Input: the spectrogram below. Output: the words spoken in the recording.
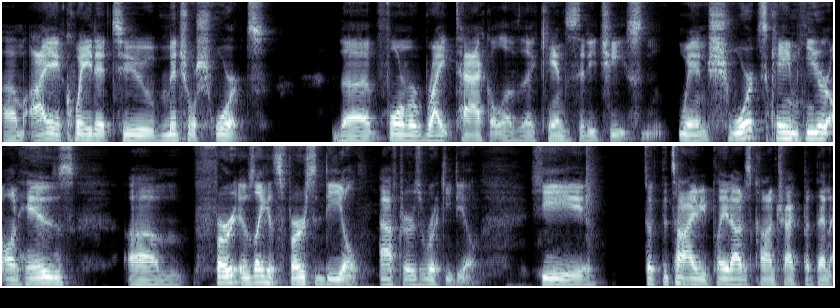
Um, I equate it to Mitchell Schwartz, the former right tackle of the Kansas City Chiefs. When Schwartz came here on his um, first, it was like his first deal after his rookie deal. He took the time, he played out his contract, but then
